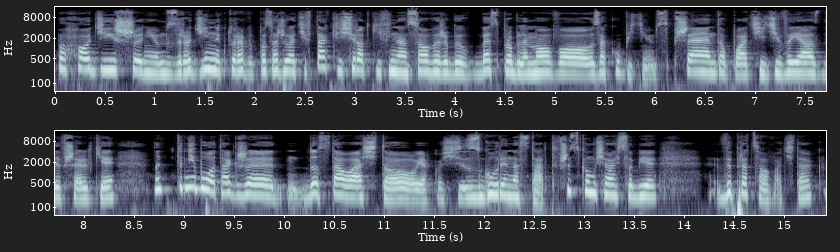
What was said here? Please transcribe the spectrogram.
pochodzisz, nie wiem, z rodziny, która wyposażyła ci w takie środki finansowe, żeby bezproblemowo zakupić, nie wiem, sprzęt, opłacić wyjazdy wszelkie. No to nie było tak, że dostałaś to jakoś z góry na start. Wszystko musiałaś sobie wypracować, tak?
